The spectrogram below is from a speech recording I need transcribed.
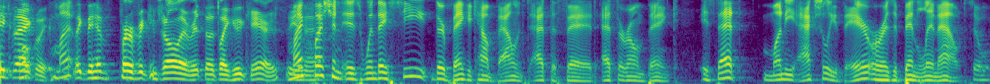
Exactly. My- like they have perfect control over it, so it's like, who cares? My know? question is when they see their bank account balanced at the Fed, at their own bank, is that money actually there or has it been lent out? So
